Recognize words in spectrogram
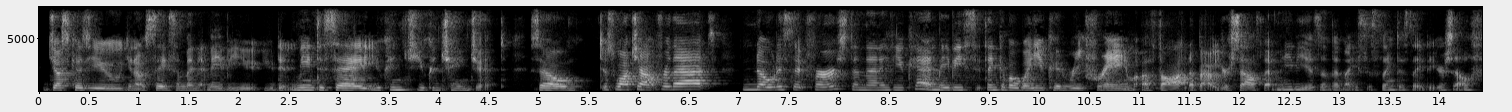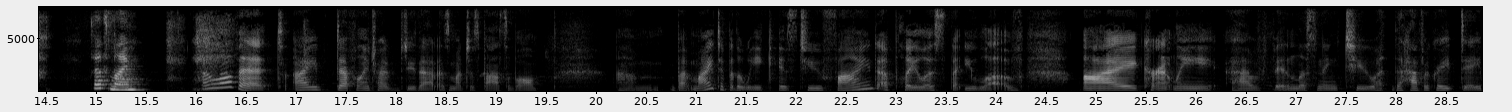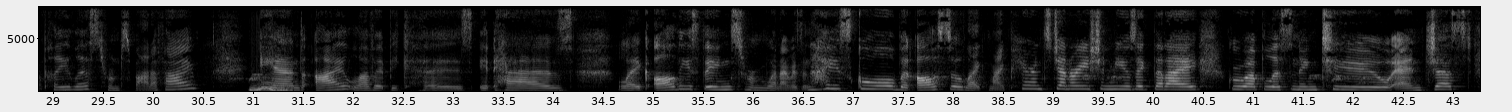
Just because you, you know, say something that maybe you, you didn't mean to say, you can you can change it. So just watch out for that notice it first and then if you can maybe think of a way you could reframe a thought about yourself that maybe isn't the nicest thing to say to yourself. That's mine. I love it. I definitely try to do that as much as possible. Um, but my tip of the week is to find a playlist that you love I currently have been listening to the Have a Great Day playlist from Spotify. Mm. And I love it because it has like all these things from when I was in high school, but also like my parents' generation music that I grew up listening to. And just,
